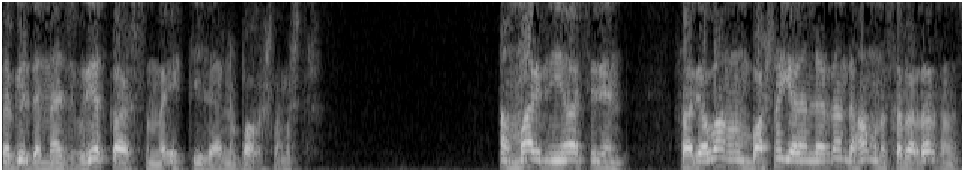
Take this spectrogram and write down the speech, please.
və bir də məcburiyyət qarşısında etdiklərini bağışlamışdır. Ammar ibn Yasirin radiyallahu anhın başına gələnlərdən də hamınız xəbərdarsınız.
